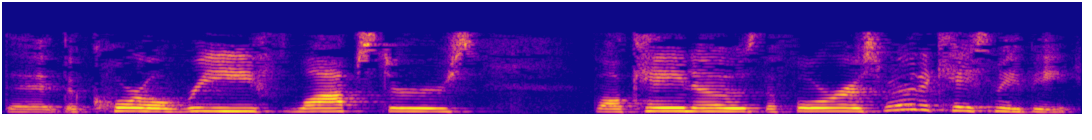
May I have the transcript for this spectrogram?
the, the coral reef, lobsters, volcanoes, the forest, whatever the case may be.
